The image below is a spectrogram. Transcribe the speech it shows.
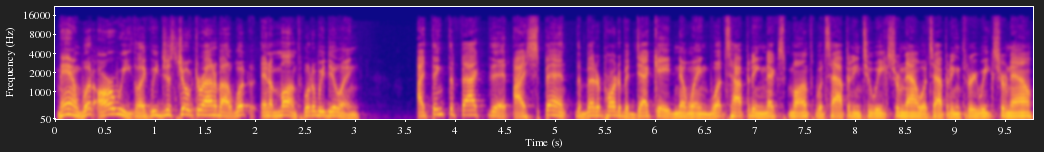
man, what are we? Like we just joked around about what in a month. What are we doing? I think the fact that I spent the better part of a decade knowing what's happening next month, what's happening two weeks from now, what's happening three weeks from now,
